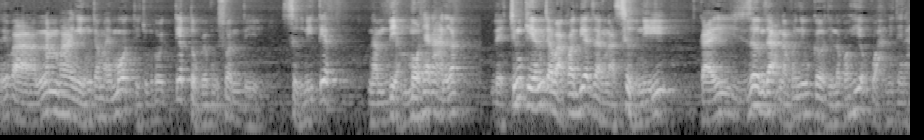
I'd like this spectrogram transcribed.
Thế và năm 2021 thì chúng tôi tiếp tục cái vụ xuân thì xử lý tiếp làm điểm một hectare nữa để chứng kiến cho bà con biết rằng là xử lý cái dơm dạ làm phân hữu cơ thì nó có hiệu quả như thế nào?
